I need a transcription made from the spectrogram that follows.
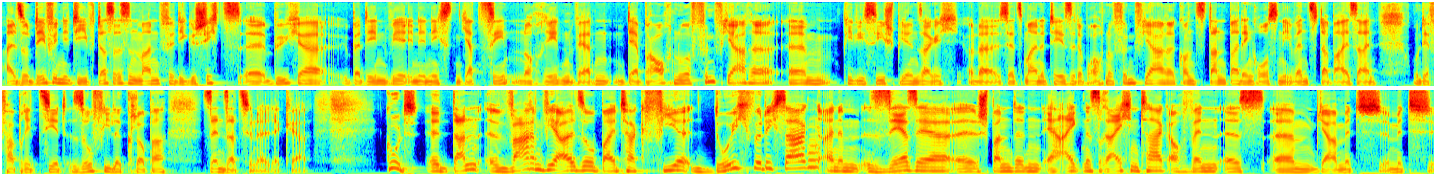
Also definitiv, das ist ein Mann für die Geschichtsbücher, über den wir in den nächsten Jahrzehnten noch reden werden. Der braucht nur fünf Jahre ähm, PDC spielen, sage ich, oder ist jetzt meine These, der braucht nur fünf Jahre konstant bei den großen Events dabei sein und der fabriziert so viele Klopper. Sensationell, der Kerl. Gut, äh, dann waren wir also bei Tag 4 durch, würde ich sagen. Einem sehr, sehr äh, spannenden, ereignisreichen Tag, auch wenn es ähm, ja mit, mit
